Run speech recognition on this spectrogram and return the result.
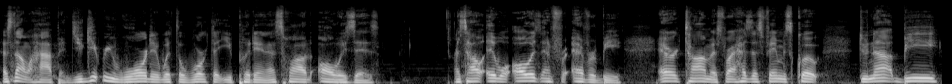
That's not what happens. You get rewarded with the work that you put in. That's how it always is. That's how it will always and forever be. Eric Thomas, right, has this famous quote Do not be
